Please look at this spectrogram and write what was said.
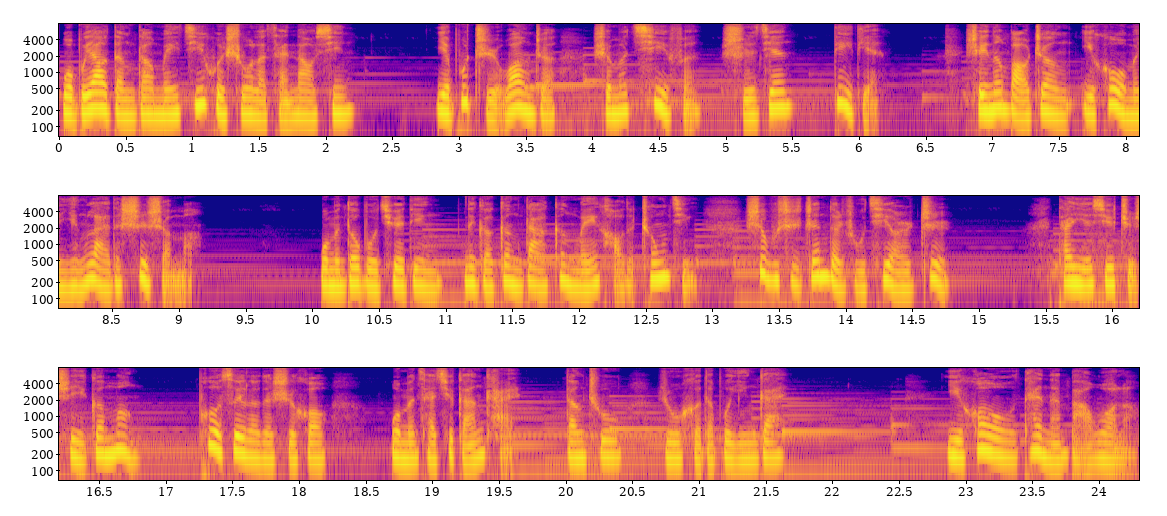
我不要等到没机会说了才闹心，也不指望着什么气氛、时间、地点。谁能保证以后我们迎来的是什么？我们都不确定那个更大、更美好的憧憬是不是真的如期而至，它也许只是一个梦，破碎了的时候，我们才去感慨当初如何的不应该。以后太难把握了，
